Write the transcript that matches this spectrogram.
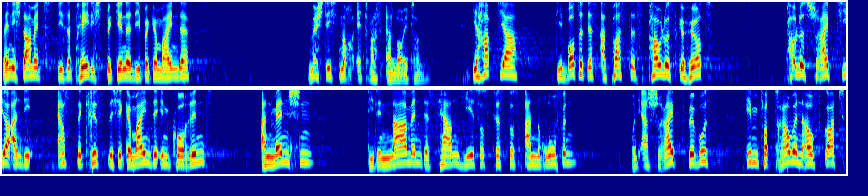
Wenn ich damit diese Predigt beginne, liebe Gemeinde, möchte ich noch etwas erläutern. Ihr habt ja die Worte des Apostels Paulus gehört. Paulus schreibt hier an die erste christliche Gemeinde in Korinth, an Menschen, die den Namen des Herrn Jesus Christus anrufen. Und er schreibt bewusst im Vertrauen auf Gott,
